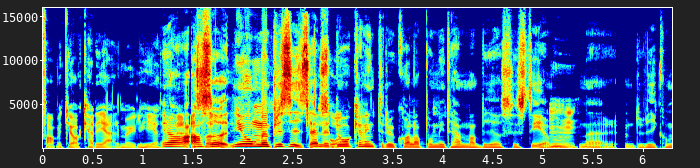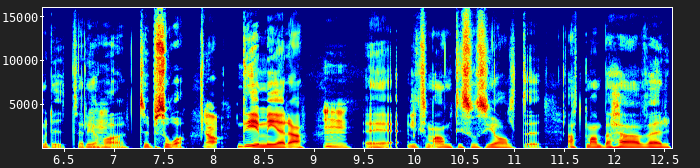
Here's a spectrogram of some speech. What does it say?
fan vet jag, karriärmöjligheter. Ja, alltså, jo men precis, eller så. då kan inte du kolla på mitt hemmabiosystem Mm. när vi kommer dit, eller jag har, typ så. ja, Det är mera mm, eh, liksom antisocialt, eh, att man behöver,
